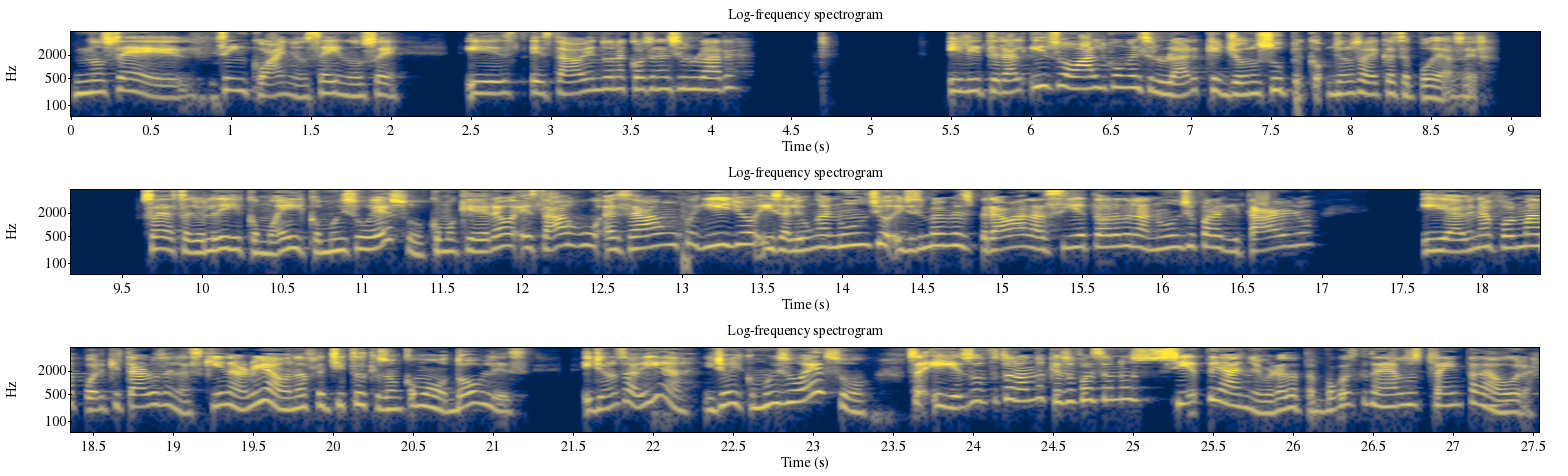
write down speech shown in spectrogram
no sé, cinco años, seis, no sé, y estaba viendo una cosa en el celular y literal hizo algo en el celular que yo no supe, yo no sabía que se podía hacer. O sea, hasta yo le dije como, hey, ¿cómo hizo eso? Como que era, estaba, estaba un jueguillo y salió un anuncio y yo siempre me esperaba a las 7 horas del anuncio para quitarlo y había una forma de poder quitarlos en la esquina arriba, unas flechitas que son como dobles. Y yo no sabía. Y yo, ¿y cómo hizo eso? O sea, y eso fue hablando que eso fue hace unos 7 años, ¿verdad? O sea, tampoco es que tenían los 30 de ahora.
